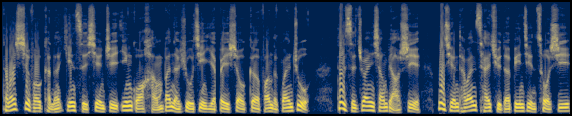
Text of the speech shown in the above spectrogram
台湾是否可能因此限制英国航班的入境，也备受各方的关注。对此，专家表示，目前台湾采取的边境措施，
